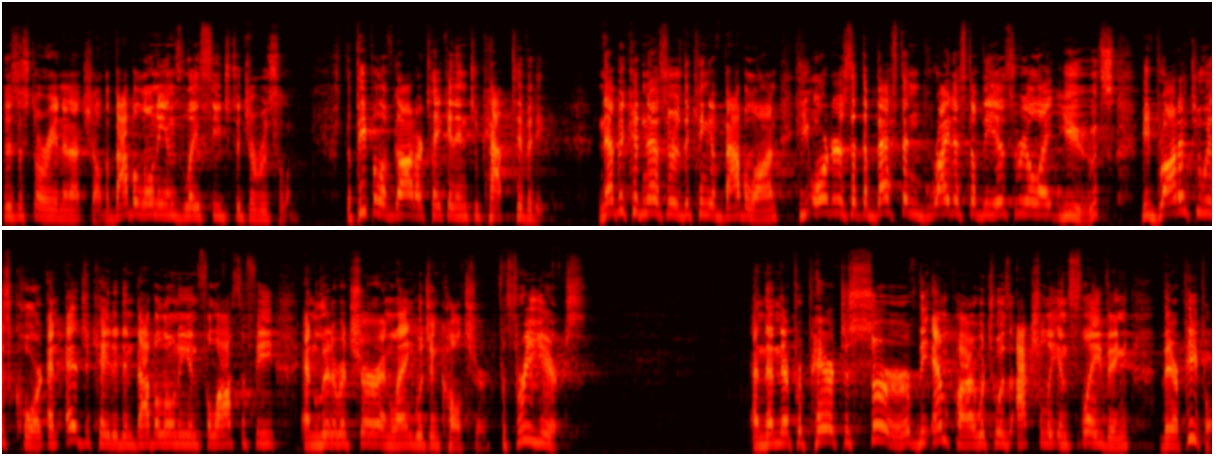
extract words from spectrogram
Here's the story in a nutshell. The Babylonians lay siege to Jerusalem. The people of God are taken into captivity. Nebuchadnezzar is the king of Babylon. He orders that the best and brightest of the Israelite youths be brought into his court and educated in Babylonian philosophy and literature and language and culture for three years. And then they're prepared to serve the empire, which was actually enslaving their people.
